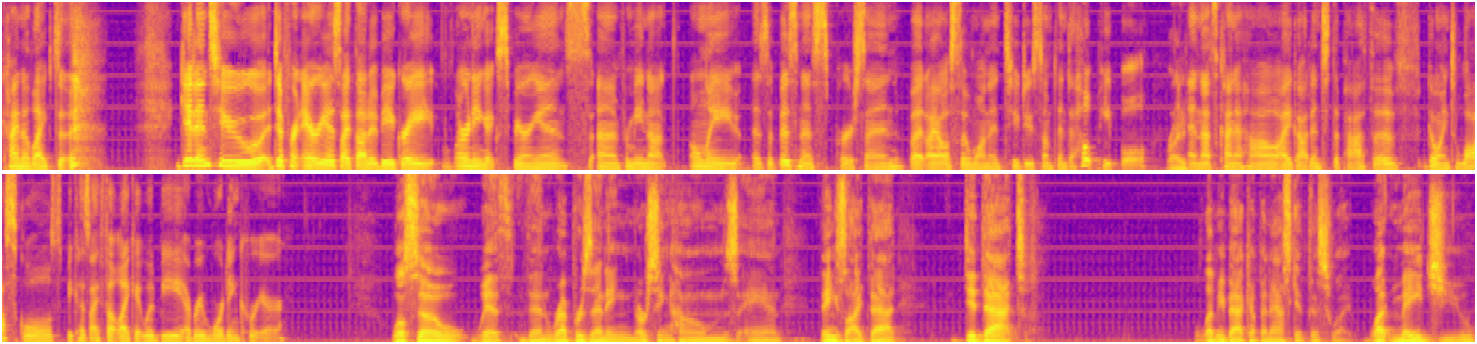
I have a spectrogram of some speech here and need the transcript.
kind of liked to get into different areas. I thought it'd be a great learning experience um, for me, not only as a business person, but I also wanted to do something to help people. Right. And that's kind of how I got into the path of going to law schools because I felt like it would be a rewarding career. Well, so with then representing nursing homes and things like that, did that? Well, let me back up and ask it this way: What made you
